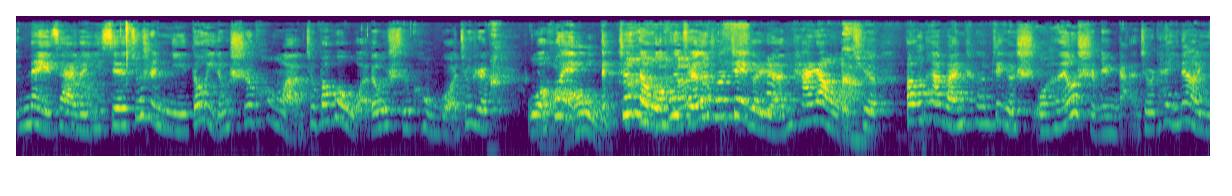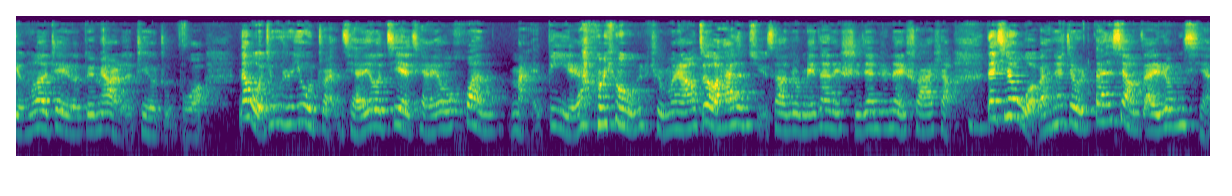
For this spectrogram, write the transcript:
内在的一些，就是你都已经失控了，就包括我都失控过，就是我会、真的我会觉得说这个人他让我去帮他完成这个使，我很有使命感，就是他一定要赢了这个对面的这个主播。那我就是又转钱又借钱又换买币，然后又什么，然后最后还很沮丧，就是没在那时间之内刷上。但其实我完全就是单向在扔钱，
